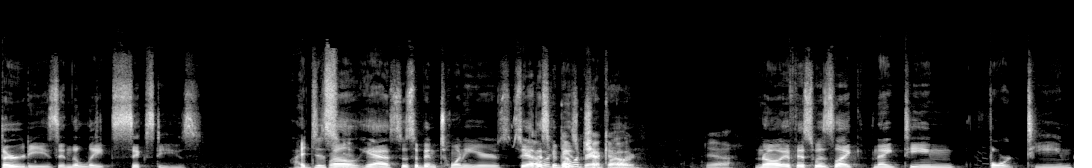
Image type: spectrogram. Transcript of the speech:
30s in the late 60s. I just Well, yeah, so this have been 20 years. So yeah, That this would- could be that his grandfather. Yeah. No, if this was like 1914,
